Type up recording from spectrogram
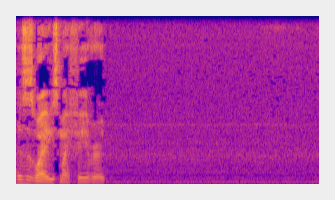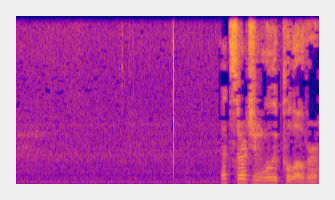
This is why he's my favorite. That's Sergeant Wooly Pullover.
